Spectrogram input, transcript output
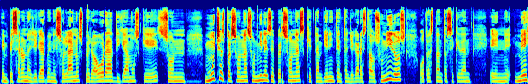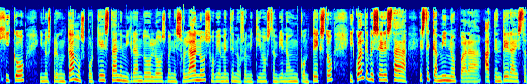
empezaron a llegar venezolanos, pero ahora digamos que son muchas personas, son miles de personas que también intentan llegar a Estados Unidos, otras tantas se quedan en México y nos preguntamos por qué están emigrando los venezolanos. Obviamente nos remitimos también a un contexto y cuál debe ser esta, este camino para atender a, esta,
